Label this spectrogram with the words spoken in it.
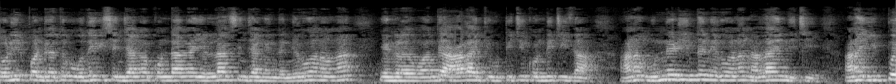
தொழில் பண்றதுக்கு உதவி செஞ்சாங்க கொண்டாங்க எல்லாம் செஞ்சாங்க. இந்த நிறுவனம்னா எங்களை வந்து ஆளாக்கி விட்டுச்சு கொண்டுச்சு தான். ஆனா முன்னாடி இருந்த நிறுவனம் நல்லா இருந்துச்சு. ஆனா இப்ப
